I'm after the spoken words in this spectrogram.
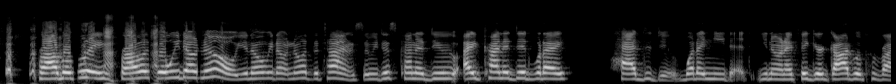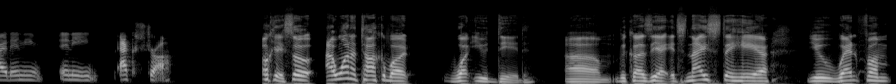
probably, probably, but we don't know. You know, we don't know at the time. So we just kind of do, I kind of did what I had to do, what I needed, you know, and I figured God would provide any, any extra. Okay. So I want to talk about what you did. Um, because yeah, it's nice to hear you went from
